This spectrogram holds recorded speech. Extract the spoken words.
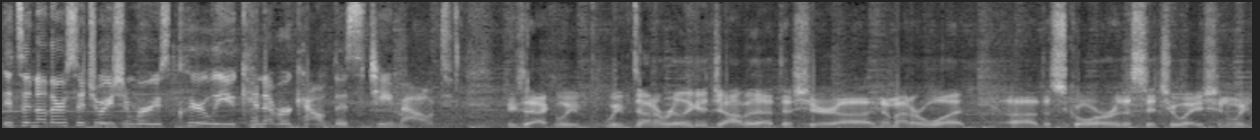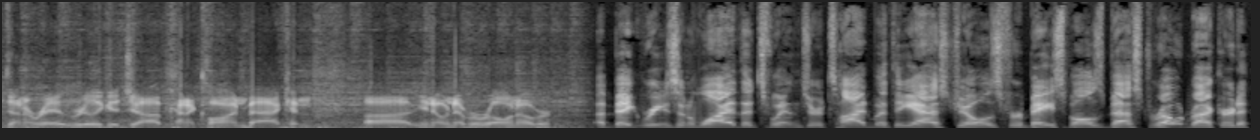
It's another situation where clearly you can never count this team out. Exactly. We've, we've done a really good job of that this year. Uh, no matter what uh, the score or the situation, we've done a re- really good job kind of clawing back and, uh, you know, never rolling over. A big reason why the Twins are tied with the Astros for baseball's best road record,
